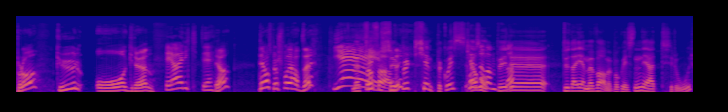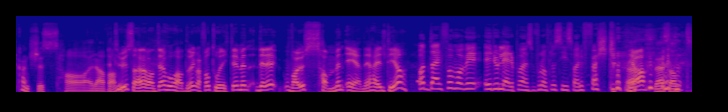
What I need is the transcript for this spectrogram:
blå, gul og grønn. ja riktig. Ja, det var spørsmålet jeg hadde. Nettopp. Yeah! fader. Supert. Kjempequiz. Jeg vant, håper eh, du der hjemme var med på quizen. Jeg tror kanskje Sara vant. Jeg tror Sara vant, ja. Hun hadde vel i hvert fall to riktige. Men dere var jo sammen enige hele tida. Og derfor må vi rullere på hvem som får lov til å si svaret først. Ja. Det er sant.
